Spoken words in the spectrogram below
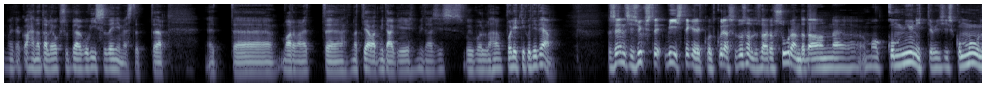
ma ei tea, kahe nädala jooksul peaaegu viissada inimest, et et äh, ma arvan, et äh, nad teavad midagi, mida siis võib-olla poliitikud ei tea. See on siis üks viis tegelikult, kuidas seda usaldusväärsust suurendada, on äh, oma community või siis kommuun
